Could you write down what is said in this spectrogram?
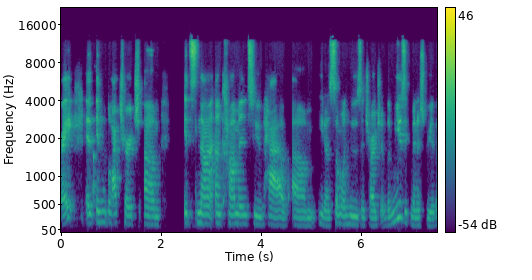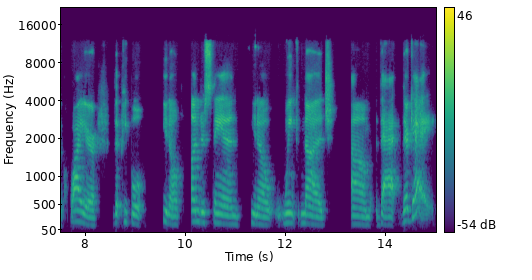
right in, in the black church um, it's not uncommon to have um, you know someone who's in charge of the music ministry or the choir that people you know understand you know wink nudge um, that they're gay.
